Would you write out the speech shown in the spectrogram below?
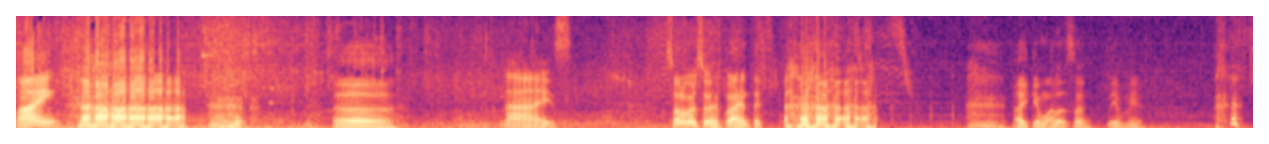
Mine. uh, nice. Solo versus squad, gente. Ay, qué malos son. Dios mío.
